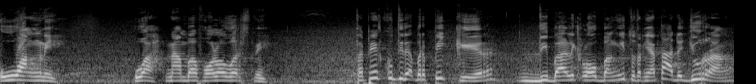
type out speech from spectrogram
uang nih. Wah, nambah followers nih. Tapi aku tidak berpikir di balik lubang itu ternyata ada jurang.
